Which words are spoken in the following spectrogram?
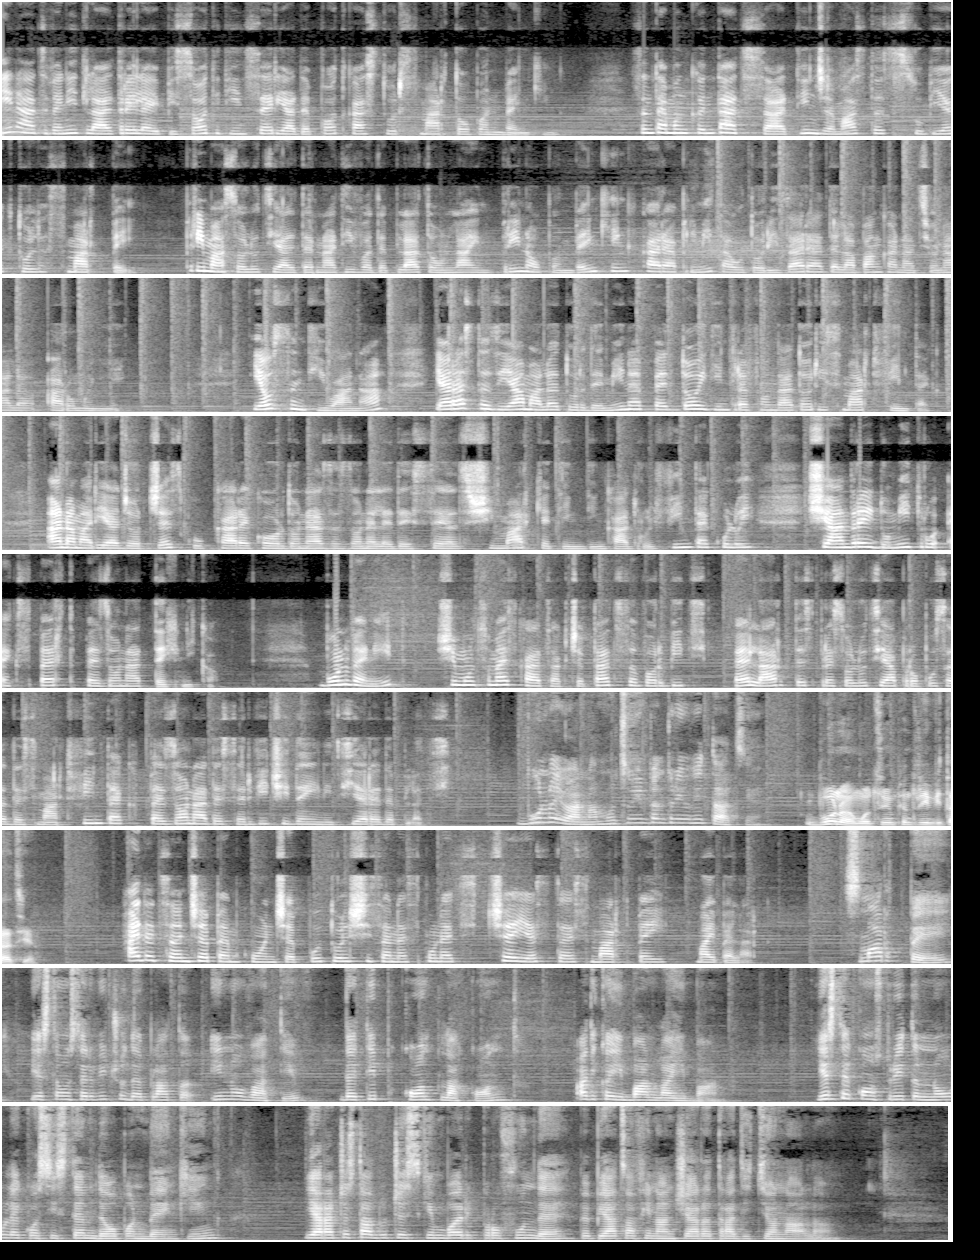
Bine ați venit la al treilea episod din seria de podcasturi Smart Open Banking. Suntem încântați să atingem astăzi subiectul Smart Pay, prima soluție alternativă de plată online prin Open Banking care a primit autorizarea de la Banca Națională a României. Eu sunt Ioana, iar astăzi am alături de mine pe doi dintre fondatorii Smart Fintech, Ana Maria Georgescu, care coordonează zonele de sales și marketing din cadrul fintech-ului, și Andrei Dumitru, expert pe zona tehnică. Bun venit și mulțumesc că ați acceptat să vorbiți pe larg despre soluția propusă de Smart Fintech pe zona de servicii de inițiere de plăți. Bună, Ioana! Mulțumim pentru invitație! Bună! Mulțumim pentru invitație! Haideți să începem cu începutul și să ne spuneți ce este SmartPay mai pe larg. SmartPay este un serviciu de plată inovativ de tip cont la cont, adică IBAN la IBAN. Este construit în noul ecosistem de open banking, iar acesta aduce schimbări profunde pe piața financiară tradițională.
